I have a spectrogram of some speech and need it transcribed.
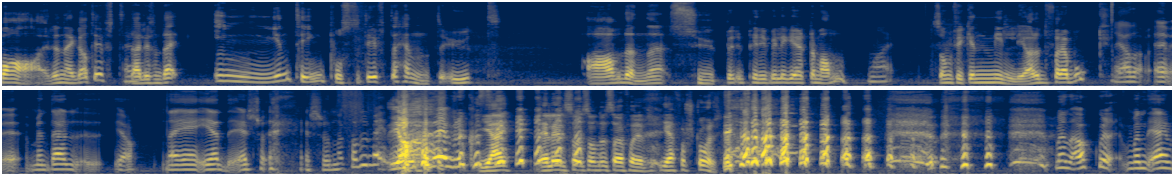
bare negativt. Det er liksom, det er ingenting positivt å hente ut av denne superprivilegerte mannen Nei. som fikk en milliard for ei bok. Ja da. Jeg, jeg, men der Ja. Nei, jeg, jeg, jeg, skjønner hva du mener. Ja! Jeg eller så, som du sa i forrige jeg forstår. Men, akkurat, men jeg,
